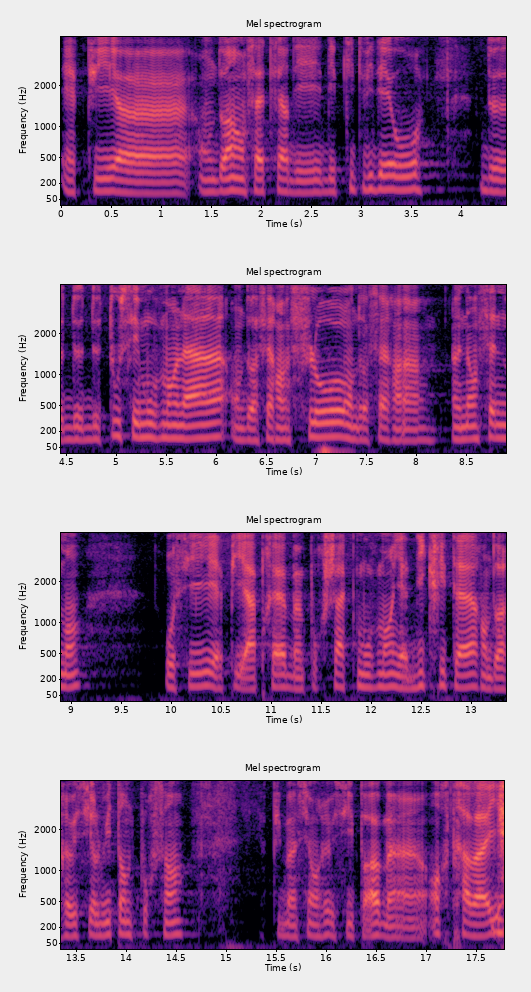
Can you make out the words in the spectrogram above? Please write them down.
Et puis, euh, on doit en fait faire des petites vidéos de, tous ces mouvements-là. On doit faire un flow, on doit faire un, enseignement aussi. Et puis après, ben, pour chaque mouvement, il y a 10 critères. On doit réussir 80%. Puis ben, si on ne réussit pas, ben, on retravaille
